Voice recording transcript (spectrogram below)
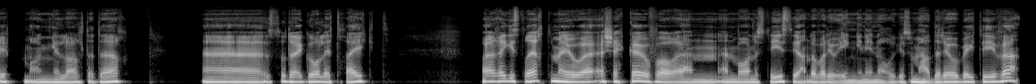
chipmangel og alt dette her. Eh, så det går litt treigt. Og jeg registrerte meg jo, jeg sjekka jo for en, en måneds tid siden, da var det jo ingen i Norge som hadde det objektivet,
